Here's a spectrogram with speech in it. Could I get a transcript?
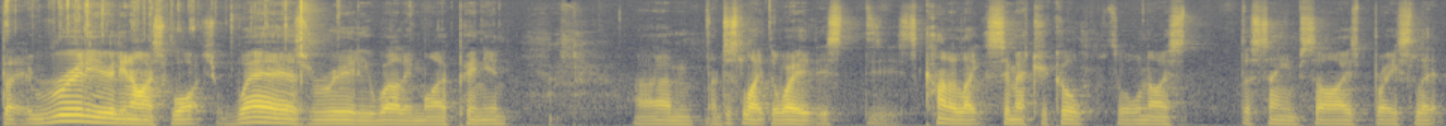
But a really, really nice watch, wears really well in my opinion. Um, I just like the way it's, it's kind of like symmetrical, it's all nice, the same size bracelet.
